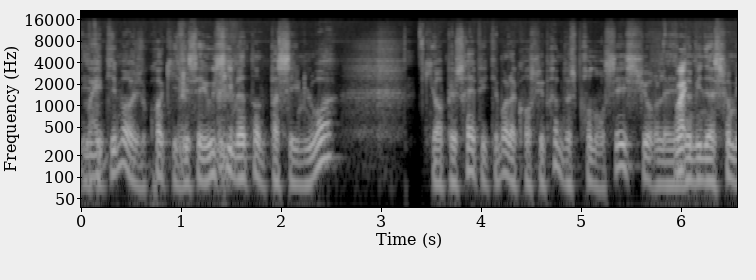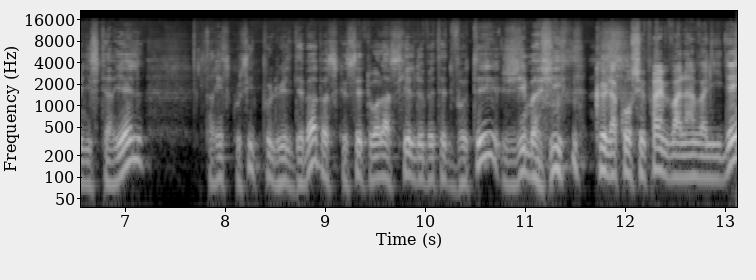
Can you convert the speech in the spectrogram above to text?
effectivement, je crois qu'ils essaient aussi maintenant de passer une loi qui empêcherait effectivement la Cour suprême de se prononcer sur les nominations ministérielles. ça risque aussi de polluer le débat parce que cette loi-là, si elle devait être votée, j'imagine que la Cour suprême va l'invalider.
